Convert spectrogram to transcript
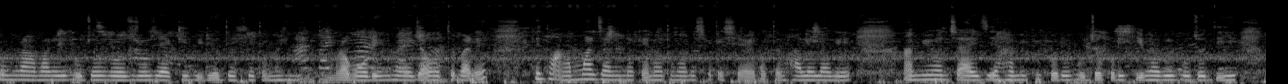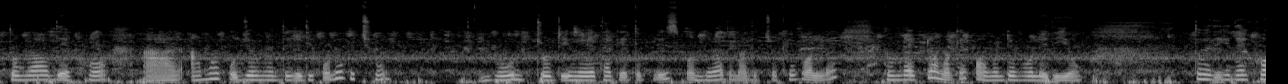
তোমরা আমার এই পুজোর রোজ রোজ একই ভিডিও দেখে তুমি, তোমরা বোরিং হয়ে যাও হতে পারে, কিন্তু আমার জানি না কেন তোমাদের সাথে শেয়ার করতে ভালো লাগে। আমিও চাই যে আমি কী করে পুজো করি, কীভাবে পুজো দিই, তোমরাও দেখো। আর আমার পুজোর মধ্যে যদি কোনো কিছু ভুল ত্রুটি হয়ে থাকে, তো প্লিজ বন্ধুরা তোমাদের চোখে পড়লে তোমরা একটু আমাকে কমেন্টে বলে দিও। তো এদিকে দেখো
